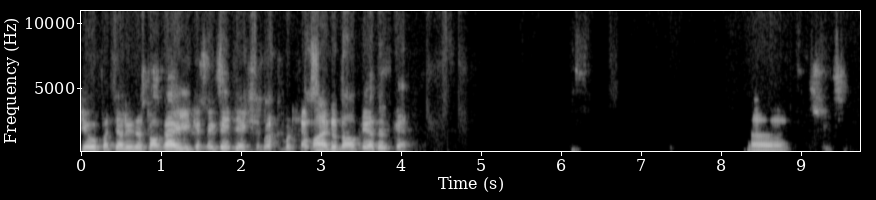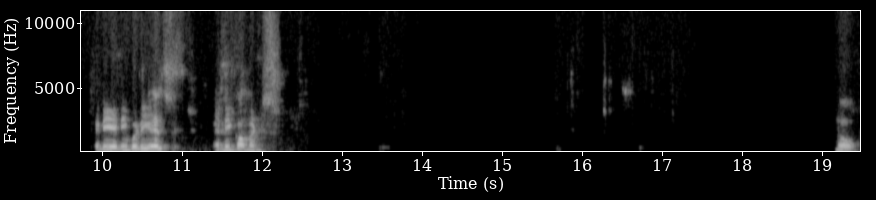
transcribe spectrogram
Keur Panchali is a strong guy. He can make the injection, but, but I don't know how many others can. Uh, any anybody else? Any comments? No?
